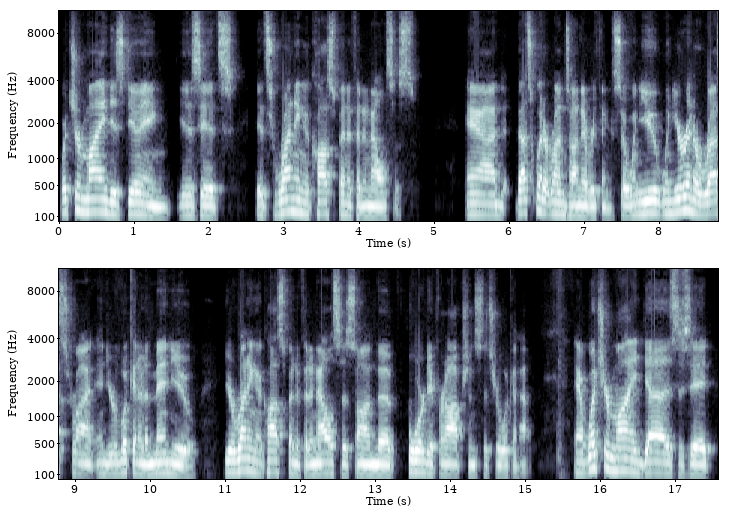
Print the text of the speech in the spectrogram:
what your mind is doing is it's it's running a cost benefit analysis, and that's what it runs on everything. So when you when you're in a restaurant and you're looking at a menu, you're running a cost benefit analysis on the four different options that you're looking at. And what your mind does is it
